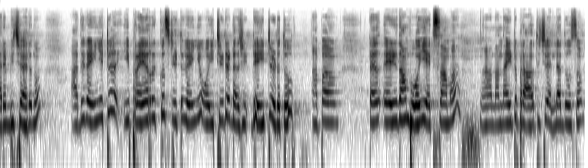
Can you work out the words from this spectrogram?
ആരംഭിച്ചായിരുന്നു. അത് കഴിഞ്ഞിട്ട് ഈ പ്രെയർ റിക്വസ്റ്റ് ഇട്ട് കഴിഞ്ഞ് ഒ ടിയുടെ ഡേറ്റ് എടുത്തു. അപ്പം എഴുതാൻ പോയി എക്സാം നന്നായിട്ട് പ്രാർത്ഥിച്ചു എല്ലാ ദിവസവും.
